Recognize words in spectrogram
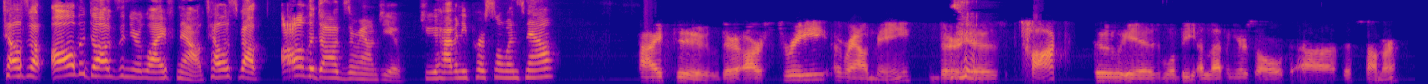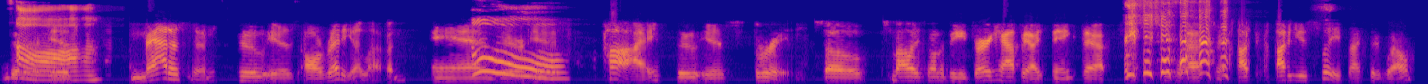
Tell us about all the dogs in your life now. Tell us about all the dogs around you. Do you have any personal ones now? I do. There are three around me. There is Talk, who is will be 11 years old uh, this summer. There is Aw. Madison, who is already 11, and Oh. there is Kai, who is three. So Smiley's going to be very happy, I think, that people ask me, how, how do you sleep? I said, well,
